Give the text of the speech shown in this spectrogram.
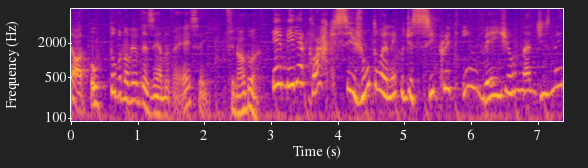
ó, outubro, novembro, dezembro, velho. É isso aí. Final do ano. Emilia Clarke se junta ao elenco de Secret Invasion na Disney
